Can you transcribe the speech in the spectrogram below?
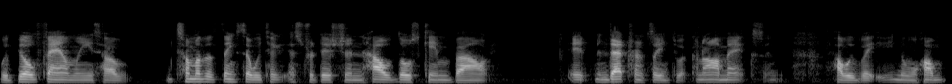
we build families, how some of the things that we take as tradition, how those came about, it, and that translates into economics and how we, you know, how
